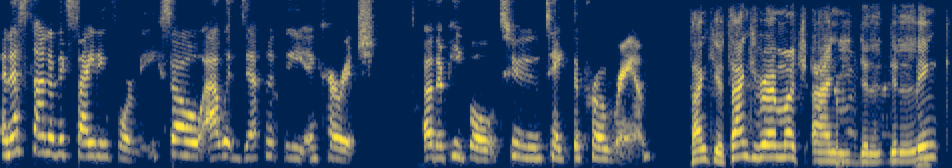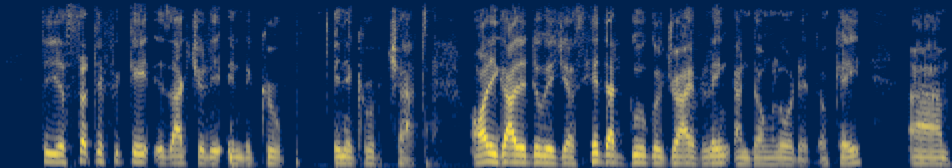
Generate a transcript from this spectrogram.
And that's kind of exciting for me. So I would definitely encourage other people to take the program. Thank you. Thank you very much. And the, the link to your certificate is actually in the group, in the group chat. All you got to do is just hit that Google Drive link and download it. Okay. Um,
